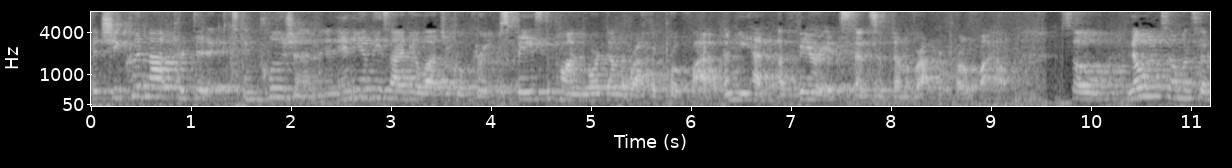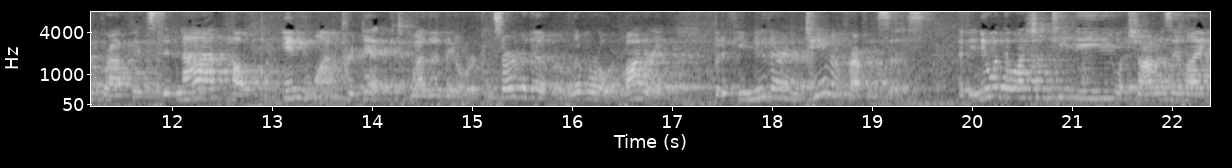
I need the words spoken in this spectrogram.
That she could not predict inclusion in any of these ideological groups based upon your demographic profile. And we had a very extensive demographic profile. So, knowing someone's demographics did not help anyone predict whether they were conservative or liberal or moderate. But if you knew their entertainment preferences, if you knew what they watched on TV, what genres they liked,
